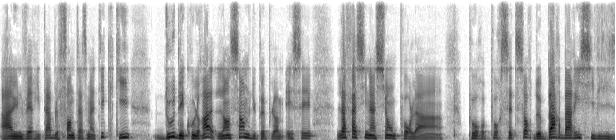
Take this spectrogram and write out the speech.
à une véritable fantasmatique qui, d'où découlera l'ensemble du peuplum. Et c'est la fascination pour cette sorte de barbarie civilisée,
